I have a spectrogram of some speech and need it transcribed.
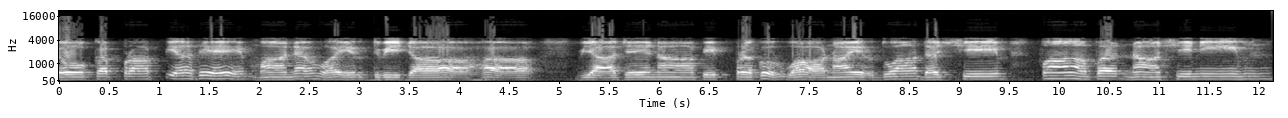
लोकप्राप्यते मानवैर्द्विजाः। व्याजेनापि प्रकुर्वाणैर्द्वादशीं पापनाशिनीं।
